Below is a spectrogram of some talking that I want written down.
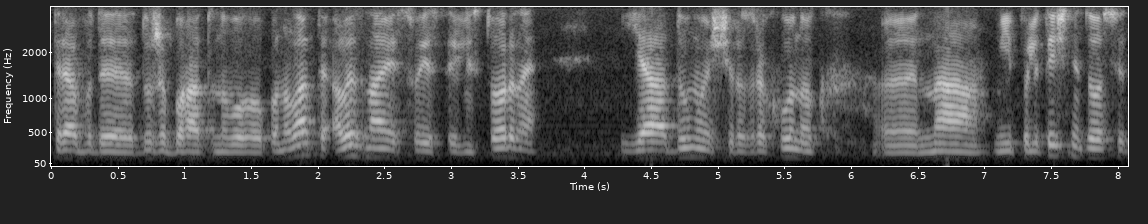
треба буде дуже багато нового опанувати, але знаю свої сильні сторони. Я думаю, що розрахунок е, на мій політичний досвід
